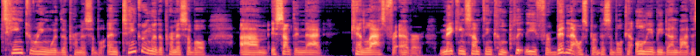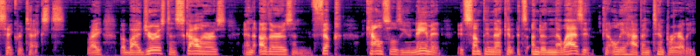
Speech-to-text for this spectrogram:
tinkering with the permissible. And tinkering with the permissible um, is something that can last forever. Making something completely forbidden that was permissible can only be done by the sacred texts, right? But by jurists and scholars and others and fiqh councils, you name it, it's something that can, it's under nawazil, can only happen temporarily.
